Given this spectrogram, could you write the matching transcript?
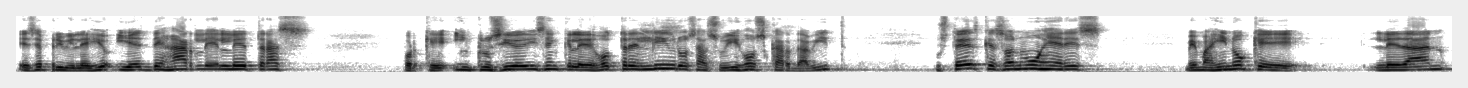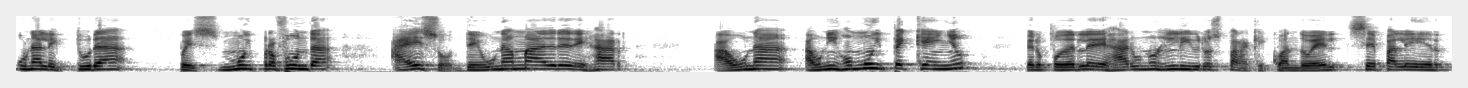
ese privilegio y es dejarle letras, porque inclusive dicen que le dejó tres libros a su hijo Oscar David. Ustedes que son mujeres, me imagino que le dan una lectura pues muy profunda a eso, de una madre dejar a, una, a un hijo muy pequeño, pero poderle dejar unos libros para que cuando él sepa leer,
